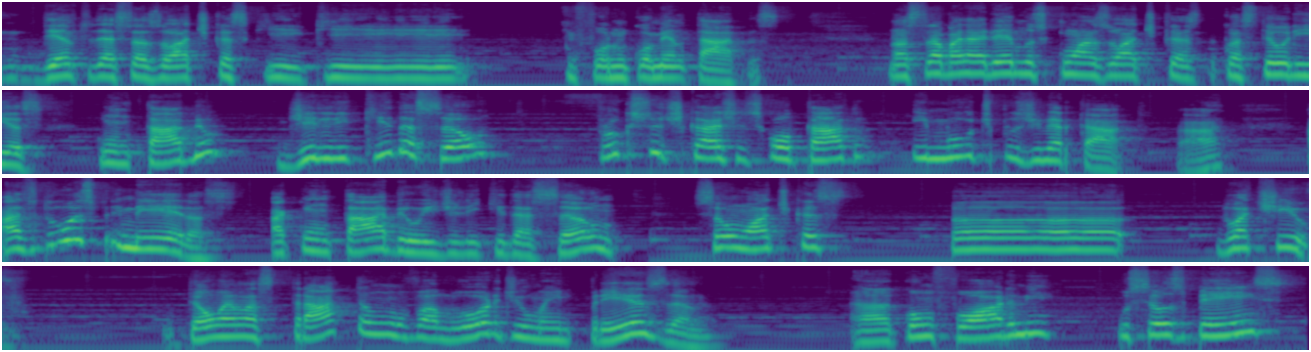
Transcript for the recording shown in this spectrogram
Dentro dessas óticas que, que, que foram comentadas. Nós trabalharemos com as óticas, com as teorias contábil, de liquidação, fluxo de caixa descontado e múltiplos de mercado. Tá? As duas primeiras, a contábil e de liquidação, são óticas uh, do ativo. Então, elas tratam o valor de uma empresa uh, conforme os seus bens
